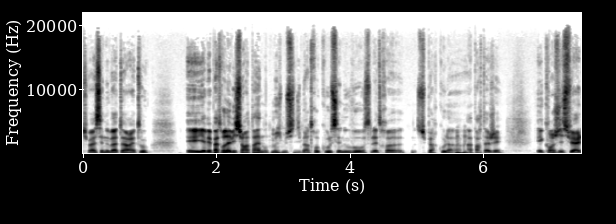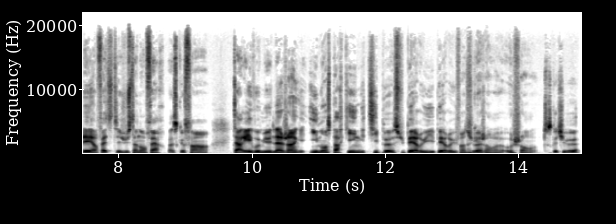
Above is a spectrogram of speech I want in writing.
tu vois, assez novateur et tout. Et il n'y avait pas trop d'avis sur Internet, donc moi je me suis dit, bah, trop cool, c'est nouveau, ça va être euh, super cool à, mhm. à, partager. Et quand j'y suis allé, en fait, c'était juste un enfer, parce que, enfin, t'arrives au milieu de la jungle, immense parking, type euh, super rue, hyper rue, enfin, tu vois, genre euh, au champ, tout ce que tu veux.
